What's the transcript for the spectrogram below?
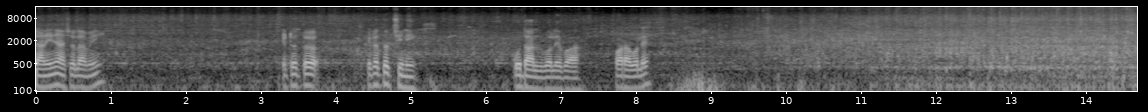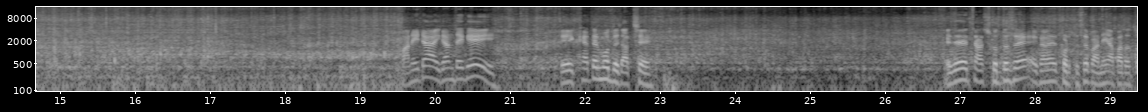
জানি না আসলে আমি। এটা তো এটা তো চিনি। কোদাল বলে বা করা বলে। পানিটা এখান থেকে এই ক্ষেতের মধ্যে যাচ্ছে। এই যে চাষ করতেছে এখানে করতেছে পানি আপাতত।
